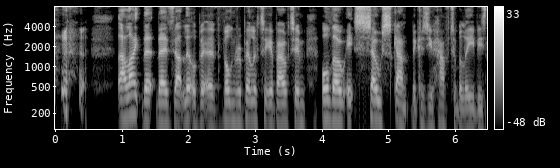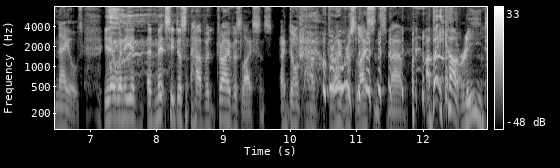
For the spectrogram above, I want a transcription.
I like that there's that little bit of vulnerability about him, although it's so scant because you have to believe he's nails. You know, when he ad- admits he doesn't have a driver's license. I don't have a driver's license, ma'am. I bet he can't read.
